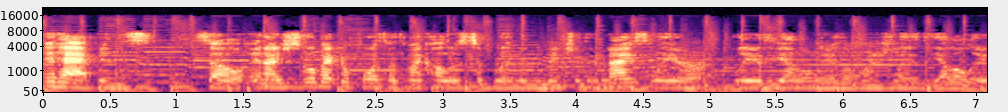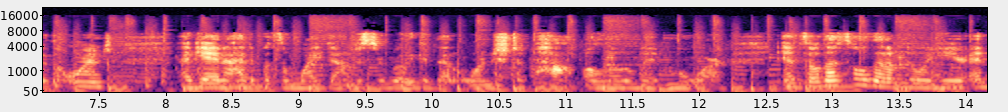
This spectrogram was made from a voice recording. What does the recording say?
it happens. So, and I just go back and forth with my colors to blend them to make sure they're nice. Layer, layer the yellow, layer the orange, layer the yellow, layer the orange. Again, I had to put some white down just to really get that orange to pop a little bit more. And so that's all that I'm doing here, and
